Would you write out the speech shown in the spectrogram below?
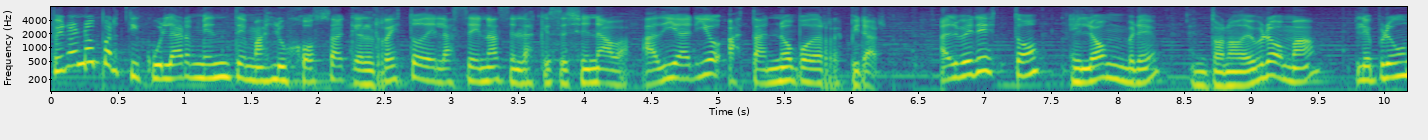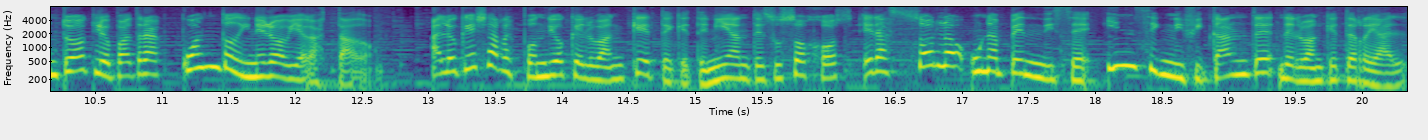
pero no particularmente más lujosa que el resto de las cenas en las que se llenaba a diario hasta no poder respirar. Al ver esto, el hombre, en tono de broma, le preguntó a Cleopatra cuánto dinero había gastado. A lo que ella respondió que el banquete que tenía ante sus ojos era solo un apéndice insignificante del banquete real,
